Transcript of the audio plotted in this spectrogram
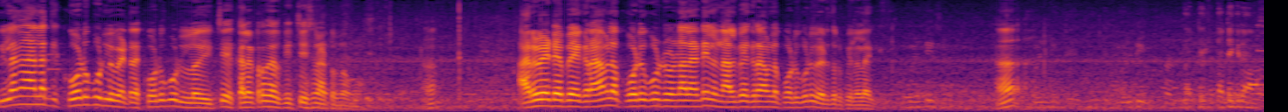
పిల్లగాళ్ళకి కోడిగుడ్లు పెట్టారు? కోడిగుడ్లు ఇచ్చే కలెక్టర్ గారికి ఇచ్చేసినట్టున్నాము? అరవై డెబ్బై గ్రాముల కోడిగుడ్డు ఉండాలంటే ఇలా నలభై గ్రాముల కోడిగుడ్డు పెడతారు పిల్లలకి. ఆ? థర్టీ థర్టీ గ్రామ్స్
